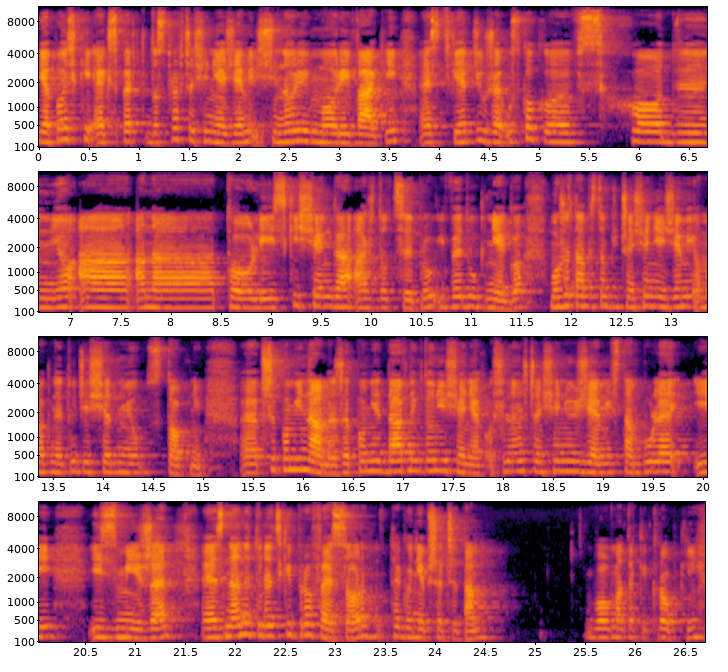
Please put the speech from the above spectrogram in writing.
Japoński ekspert do spraw trzęsienia ziemi Shinori Moriwaki e, stwierdził, że uskok e, wschodnioanatolijski sięga aż do Cypru i według niego może tam wystąpić trzęsienie ziemi o magnitudzie 7 stopni. E, przypominamy, że po niedawnych doniesieniach o silnym trzęsieniu ziemi w Stambule i Izmirze e, znany turecki profesor, tego nie przeczytam, bo ma takie kropki,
